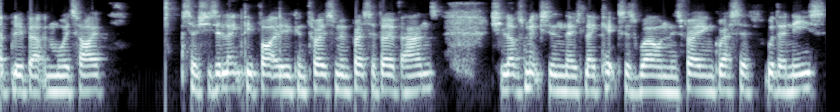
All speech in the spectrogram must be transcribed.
a blue belt in Muay Thai. So she's a lengthy fighter who can throw some impressive overhands. She loves mixing those leg kicks as well and is very aggressive with her knees,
